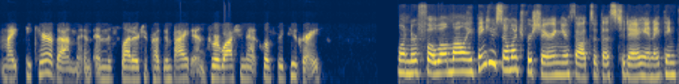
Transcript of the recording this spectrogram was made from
might take care of them in, in this letter to President Biden. So we're watching that closely too, Grace. Wonderful. Well, Molly, thank you so much for sharing your thoughts with us today. And I think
